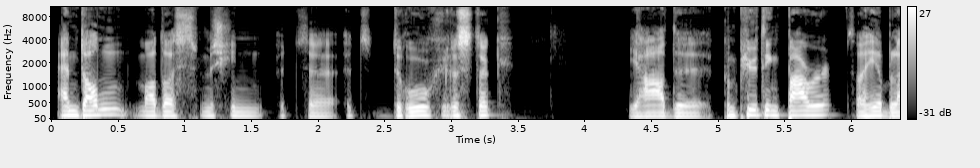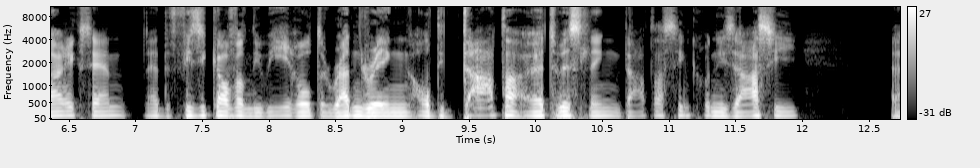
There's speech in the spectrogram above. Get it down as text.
En dan, maar dat is misschien het, eh, het drogere stuk, ja, de computing power zal heel belangrijk zijn. Hè? De fysica van die wereld, rendering, al die data-uitwisseling, datasynchronisatie, eh,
